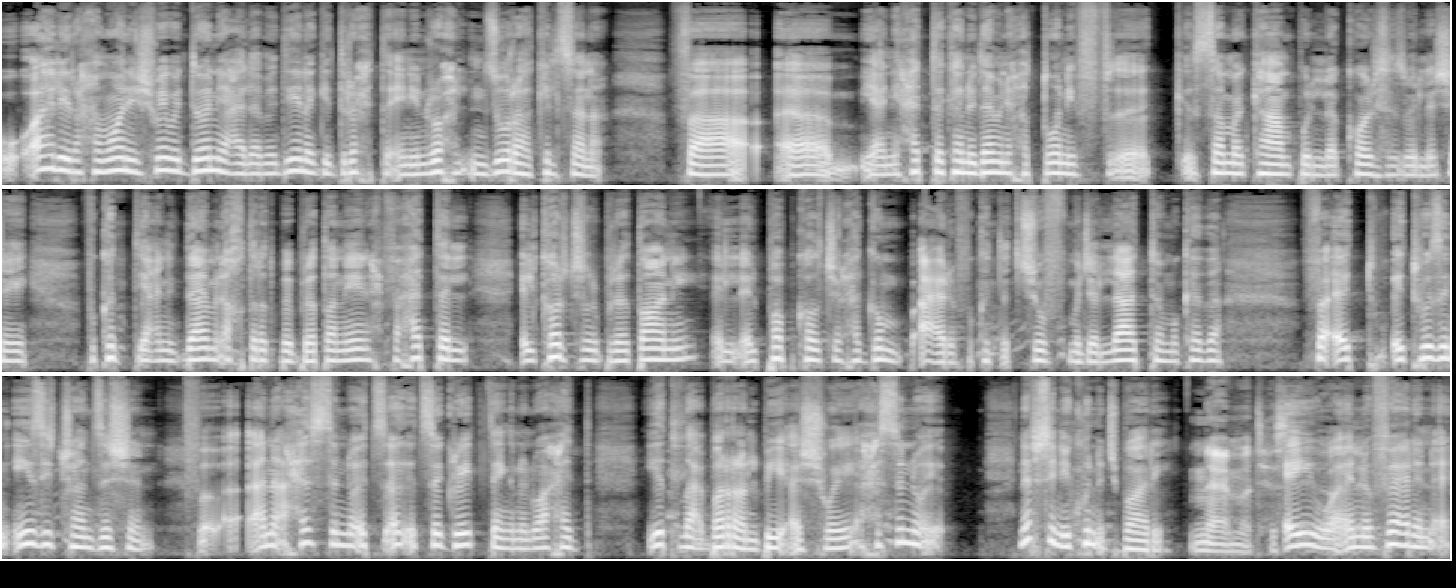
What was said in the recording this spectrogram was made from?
وأهلي رحموني شوي ودوني على مدينة قد رحت يعني نروح نزورها كل سنة. ف يعني حتى كانوا دائما يحطوني في summer camp ولا كورسز ولا شيء. فكنت يعني دائما أختلط ببريطانيين. فحتى ال culture البريطاني ال pop culture حقهم أعرف. وكنت أشوف مجلاتهم وكذا. ف it, it was an easy transition. فانا أحس إنه it's a, it's a great thing إنه الواحد يطلع برا البيئة شوي. أحس إنه نفسي إنه يكون إجباري. نعمة تحس أيوه إنه فعلا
